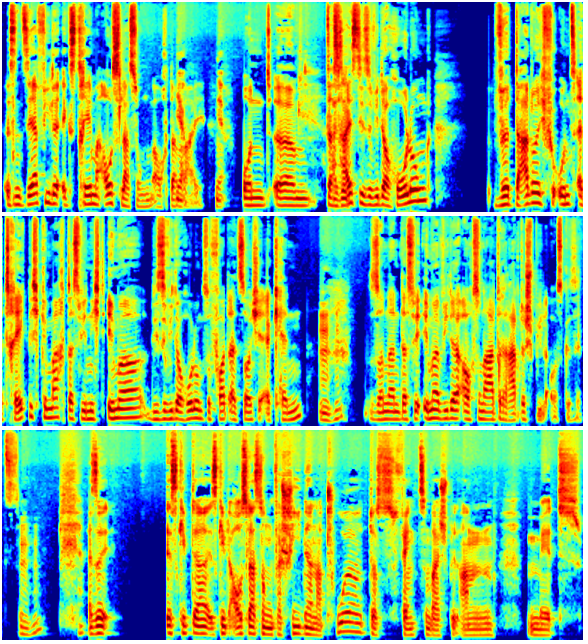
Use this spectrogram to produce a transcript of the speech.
es sind sehr viele extreme Auslassungen auch dabei. Ja. Ja. Und ähm, das also, heißt, diese Wiederholung wird dadurch für uns erträglich gemacht, dass wir nicht immer diese Wiederholung sofort als solche erkennen, mhm. sondern dass wir immer wieder auch so eine Art Ratespiel ausgesetzt sind. Mhm. Also es gibt da, es gibt Auslassungen verschiedener Natur. Das fängt zum Beispiel an mit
